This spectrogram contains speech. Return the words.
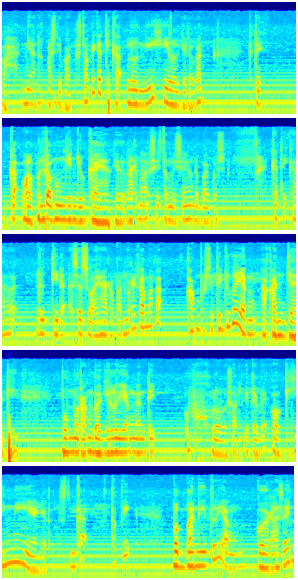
wah ini anak pasti bagus. Tapi ketika lu nihil gitu kan ketika walaupun gak mungkin juga ya gitu karena sistem desainnya udah bagus. Ketika lu tidak sesuai harapan mereka maka kampus itu juga yang akan jadi bumerang bagi lu yang nanti uh lulusan ITB oh gini ya gitu. Enggak tapi beban itu yang gue rasain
